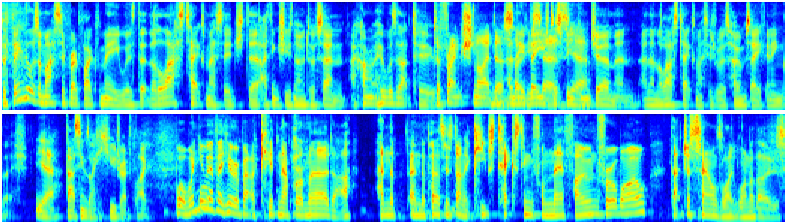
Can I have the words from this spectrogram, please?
The thing that was a massive red flag for me was that the last text message that I think she's known to have sent, I can't remember who was that to. To Frank Schneider. and so they, he they used to speak yeah. in German, and then the last text message was home safe in English. Yeah. That seems like a huge red flag. Well, when you Well- ever hear about a kidnap or a murder and the and the person who's done it keeps texting from their phone for a while, that just sounds like one of those.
